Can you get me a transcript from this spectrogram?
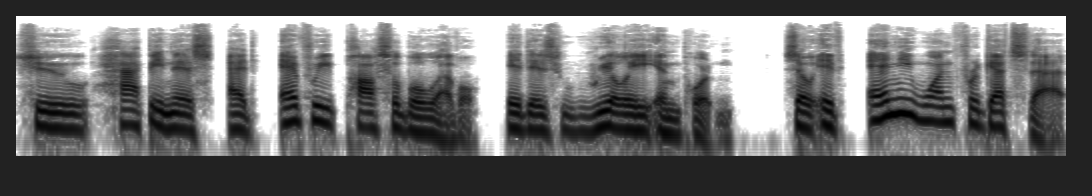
to happiness at every possible level. It is really important. So if anyone forgets that,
